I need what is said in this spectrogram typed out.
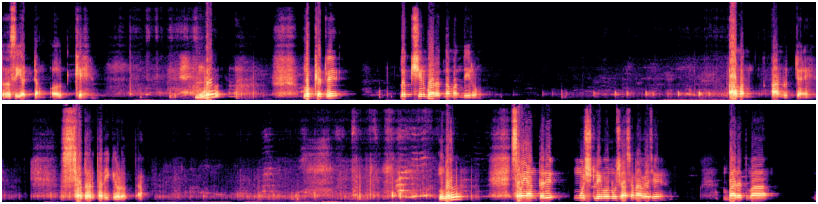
દાસી અટ્ટમ, ઓકે. મુખ્યત્વે દક્ષિણ ભારતના મંદિરો. આ નૃત્યને સદર તરીકે ઓળખતા. બરોબર સમયાંતરે મુસ્લિમોનું શાસન આવે છે. ભારતમાં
